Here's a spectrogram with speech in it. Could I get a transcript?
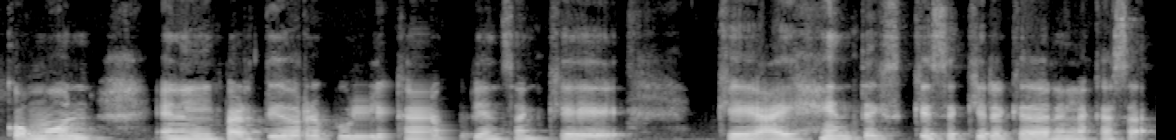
común en el Partido Republicano, piensan que que hay gente que se quiere quedar en la casa.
